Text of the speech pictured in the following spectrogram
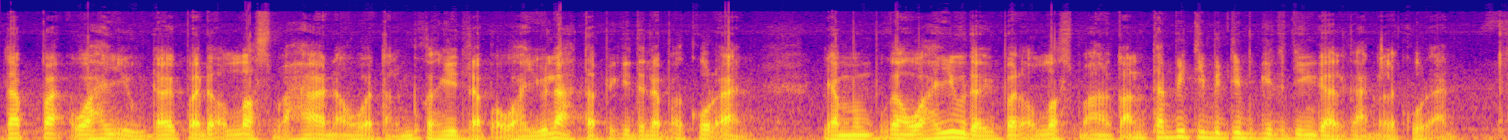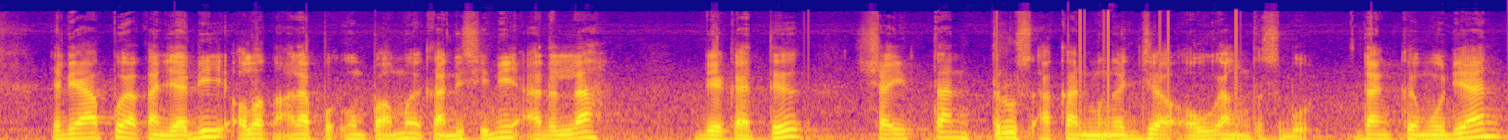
dapat wahyu daripada Allah Subhanahu Wa Taala. Bukan kita dapat wahyu lah tapi kita dapat Quran. Yang merupakan wahyu daripada Allah Subhanahu Wa Taala tapi tiba-tiba kita tinggalkan Al-Quran jadi apa akan jadi? Allah Taala perumpamakan di sini adalah dia kata syaitan terus akan mengejar orang tersebut. Dan kemudian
